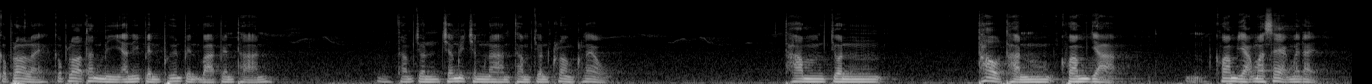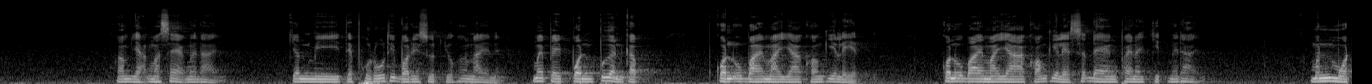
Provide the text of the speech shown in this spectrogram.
ก็เพราะอะไร ก็เพราะท่านมีอันนี้เป็นพื้นเป็นบาทเป็นฐานทำจนชำนิชำนาญทำจนคล่องแคล่วทำจนเท่าทันความอยาก ความอยากมาแทรกไม่ได้ ความอยากมาแทรกไม่ได้ จนมีแต่ผู้รู้ที่บริสุทธิ์อยู่ข้างในเนี่ย ไม่ไปปนเปื้อนกับกลอุบายมายาของกิเลส กลอุบายมายาของกิเลสแสดงภายในจิตไม่ได้ มันหมด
